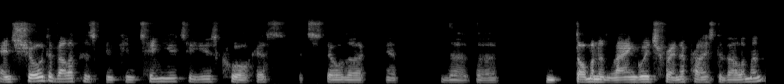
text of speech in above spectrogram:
ensure developers can continue to use Quarkus. It's still the, you know, the, the dominant language for enterprise development,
